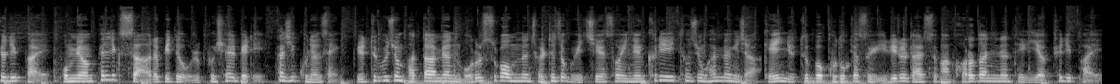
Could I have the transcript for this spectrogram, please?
퓨디파이, 본명 펠릭스 아르비드 울프 쉘베리, 89년생. 유튜브 좀 봤다 하면 모를 수가 없는 절대적 위치에 서 있는 크리에이터 중 한 명이자 개인 유튜버 구독자 수 1위를 달성한 걸어다니는 대기업 퓨디파이.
